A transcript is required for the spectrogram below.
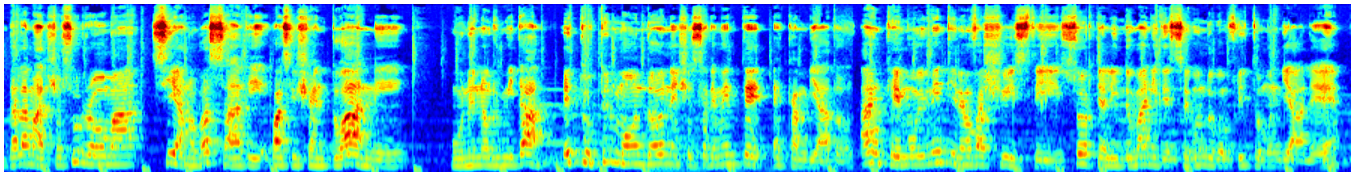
dalla marcia su Roma siano passati quasi 100 anni, un'enormità e tutto il mondo necessariamente è cambiato. Anche i movimenti neofascisti sorti all'indomani del secondo conflitto mondiale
